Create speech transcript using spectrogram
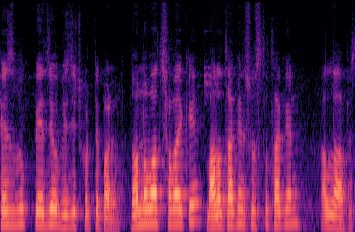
Facebook পেজেও ভিজিট করতে পারেন। ধন্যবাদ সবাইকে, ভালো থাকেন, সুস্থ থাকেন, আল্লাহ হাফিজ।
